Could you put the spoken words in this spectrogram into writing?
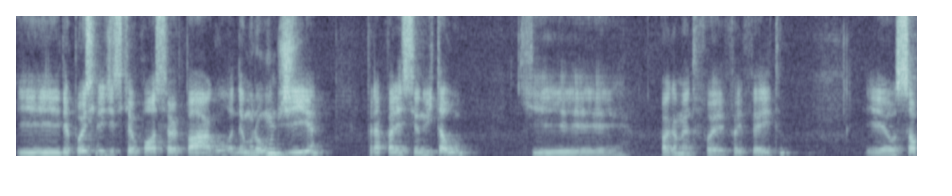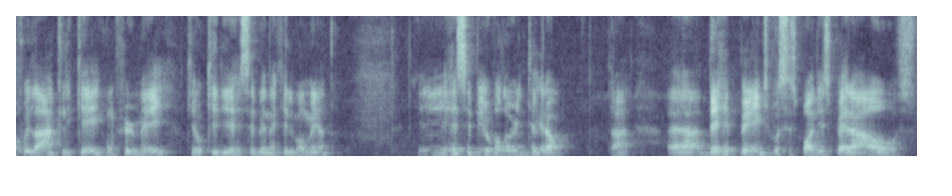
e depois que ele disse que eu posso ser pago, demorou um dia para aparecer no Itaú, que o pagamento foi, foi feito, e eu só fui lá, cliquei, confirmei que eu queria receber naquele momento, e recebi o valor integral, tá? É, de repente vocês podem esperar os,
